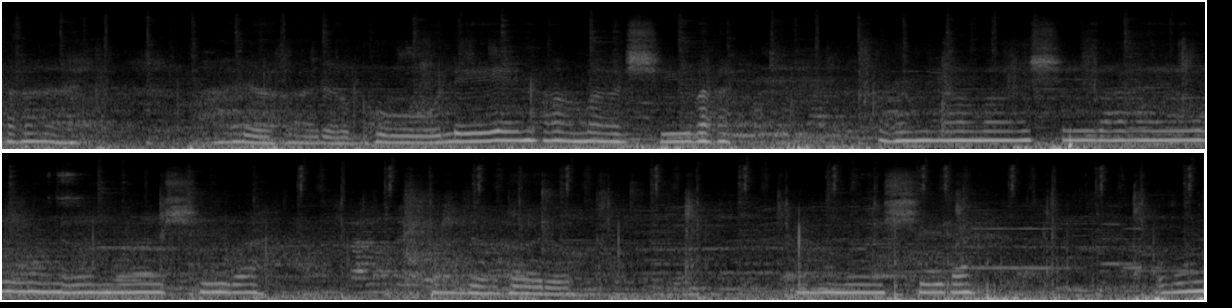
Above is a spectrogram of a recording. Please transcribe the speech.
शिवाय हर हर भोले नम शिवाय ओम शिवाय ओम शिवाय। हर हर नम शिवाय। ओम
